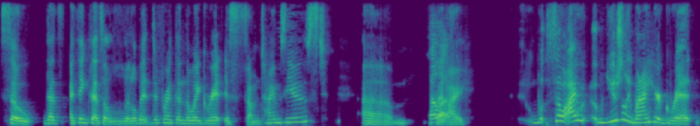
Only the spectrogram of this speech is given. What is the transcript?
so that's i think that's a little bit different than the way grit is sometimes used um Tell but us. i so i usually when i hear grit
